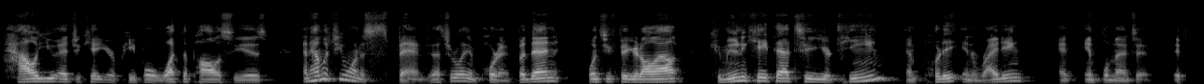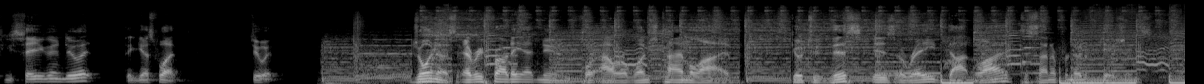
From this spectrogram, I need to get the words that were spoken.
how you educate your people, what the policy is, and how much you want to spend. That's really important. But then once you figure it all out, communicate that to your team and put it in writing and implement it. If you say you're going to do it, then guess what? Do it. Join us every Friday at noon for our lunchtime live. Go to thisisarray.live to sign up for notifications.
